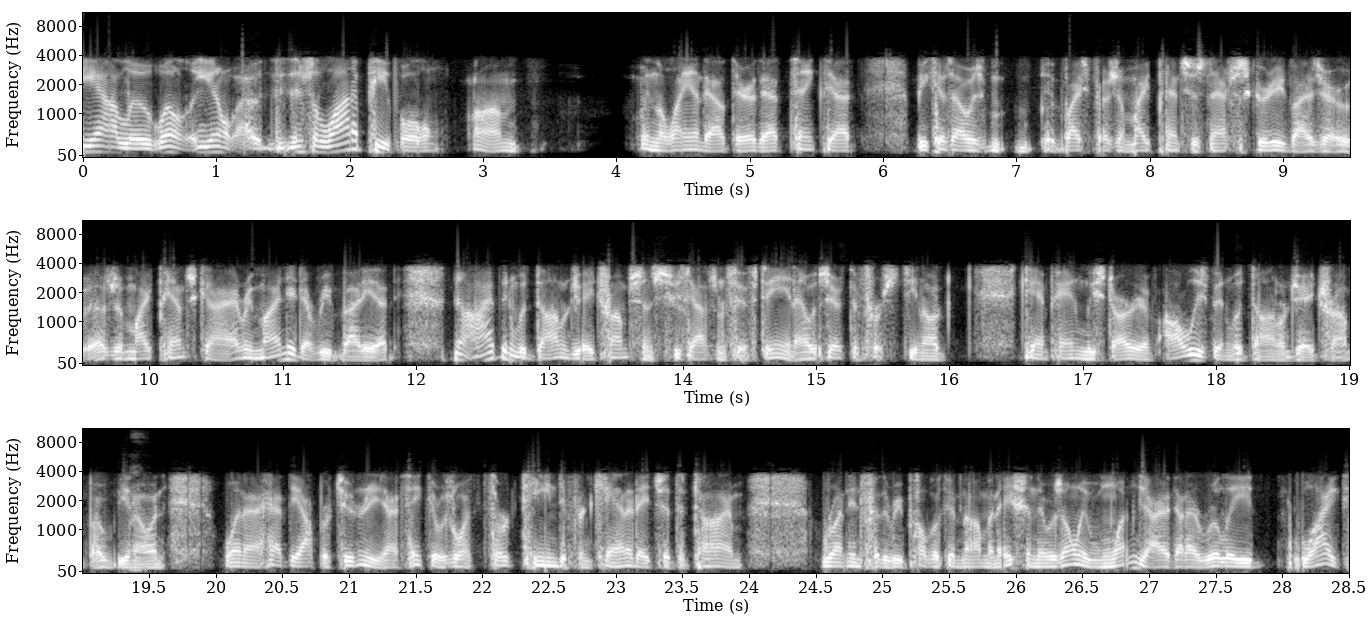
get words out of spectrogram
Yeah, Lou. Well, you know, uh, there's a lot of people um, in the land out there that think that because I was Vice President Mike Pence's national security advisor, I was a Mike Pence guy. I reminded everybody that no, I've been with Donald J. Trump since 2015. I was there at the first, you know, campaign we started. I've always been with Donald J. Trump. I, you know, and when I had the opportunity, I think there was what 13 different candidates at the time running for the Republican nomination. There was only one guy that I really liked.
